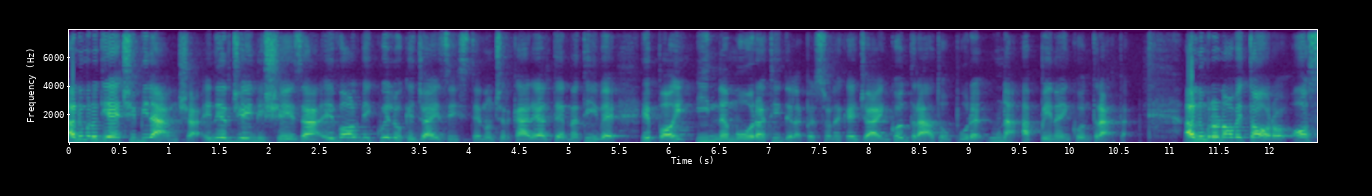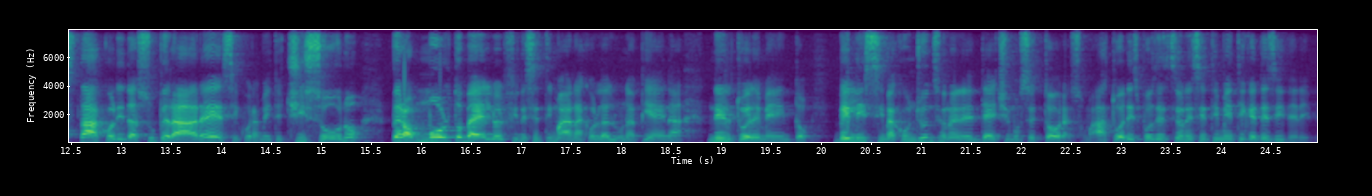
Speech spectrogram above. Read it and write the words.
Al numero 10 bilancia, energia in discesa, evolvi quello che già esiste, non cercare alternative e poi innamorati della persona che hai già incontrato oppure una appena incontrata. Al numero 9 Toro, ostacoli da superare, sicuramente ci sono, però molto bello il fine settimana con la luna piena nel tuo elemento. Bellissima congiunzione nel decimo settore, insomma, a tua disposizione i sentimenti che desideri.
